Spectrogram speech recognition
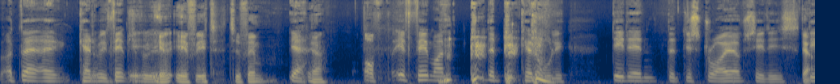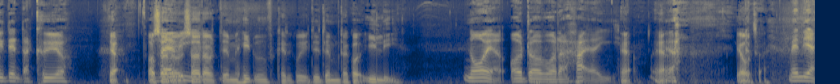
Og der er kategori 5 selvfølgelig. F1 til 5. Ja. Ja. Og F5'eren, the big cannoli, det er den, the destroyer of cities. Ja. Det er den, der kører. Ja, og så er, er der, vi- så er der jo dem helt uden for kategori, det er dem, der går ild i. Nå ja, og der, hvor der hajer i. Ja, ja. Ja. Ja. Jo, tak. Men ja,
